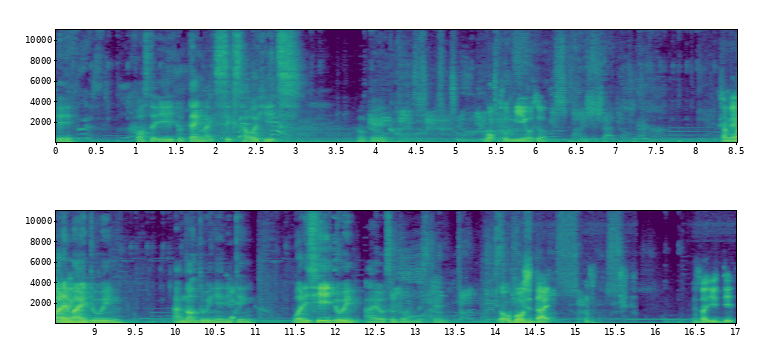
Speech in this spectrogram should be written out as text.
Okay. Force the A to tank like 6 tower hits. Okay. Walk to me also. Come here. What come am I doing? I'm not doing anything. What is he doing? I also don't understand. You almost died. That's what you did.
